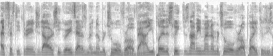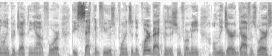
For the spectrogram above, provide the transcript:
at $5,300. He grades out as my number two overall value play this week. Does not mean my number two overall play because he's only projecting out for the second fewest points of the quarterback position for me. Only Jared Goff is worse.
